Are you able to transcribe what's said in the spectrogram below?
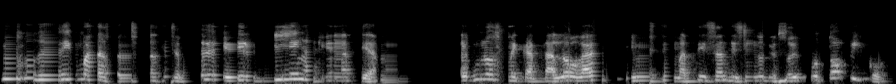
Las personas que se puede vivir bien aquí en la tierra algunos me catalogan y me estigmatizan diciendo que soy utópico,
